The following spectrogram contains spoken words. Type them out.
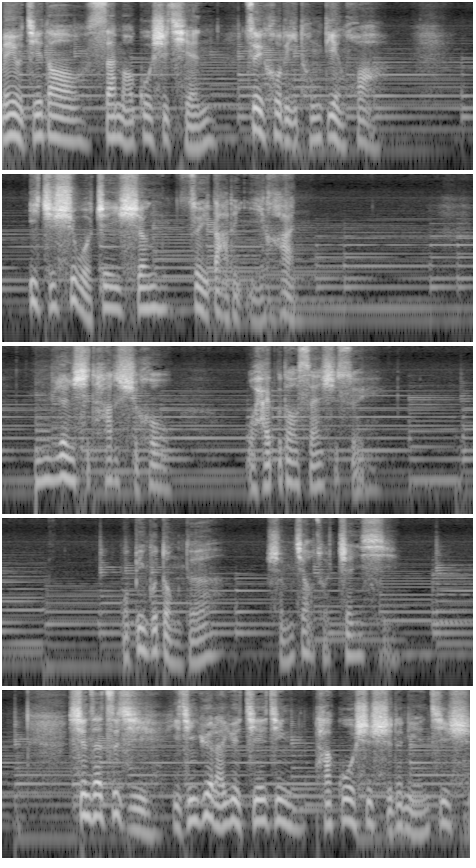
没有接到三毛过世前最后的一通电话，一直是我这一生最大的遗憾。认识他的时候，我还不到三十岁，我并不懂得什么叫做珍惜。现在自己已经越来越接近他过世时的年纪时，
